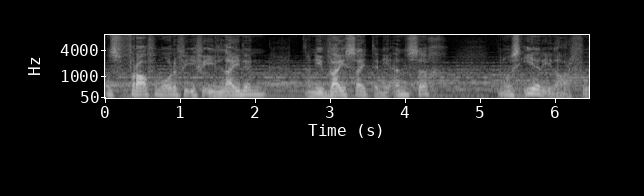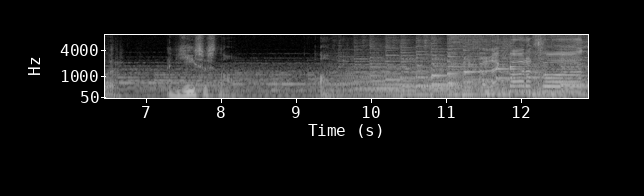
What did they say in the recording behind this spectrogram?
Ons vra vanmôre vir u vir u leiding en die wysheid en die insig. En ons eer u daarvoor. In Jesus naam. Amen. Vergelijkbare God,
